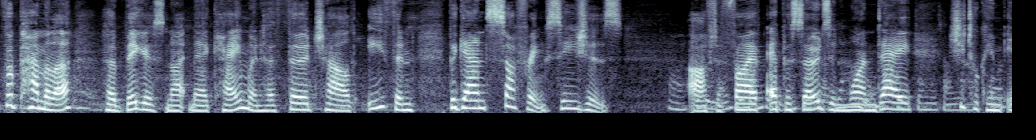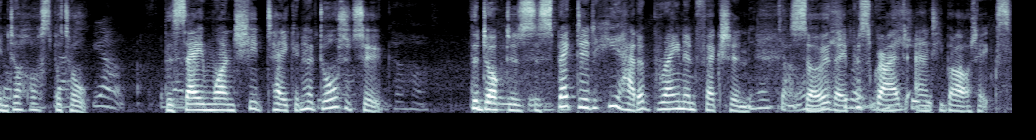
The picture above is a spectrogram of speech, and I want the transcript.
For Pamela, her biggest nightmare came when her third child, Ethan, began suffering seizures. After five episodes in one day, she took him into hospital, the same one she'd taken her daughter to. The doctors suspected he had a brain infection, so they prescribed antibiotics.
